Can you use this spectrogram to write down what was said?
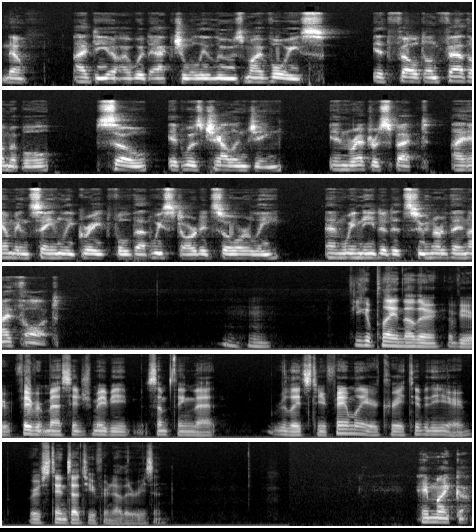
No. idea I would actually lose my voice. It felt unfathomable. So, it was challenging. In retrospect, I am insanely grateful that we started so early. And we needed it sooner than I thought. If you could play another of your favorite message, maybe something that relates to your family or creativity or, or stands out to you for another reason. Hey Micah.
